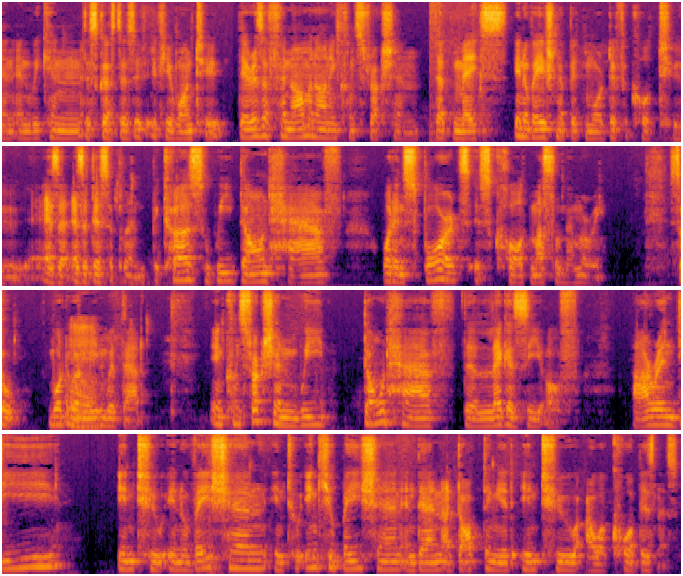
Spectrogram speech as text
and, and we can discuss this if, if you want to. There is a phenomenon in construction that makes innovation a bit more difficult to as a as a discipline because we don't have what in sports is called muscle memory. So what do mm. I mean with that? In construction, we don't have the legacy of R&D into innovation, into incubation, and then adopting it into our core business.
